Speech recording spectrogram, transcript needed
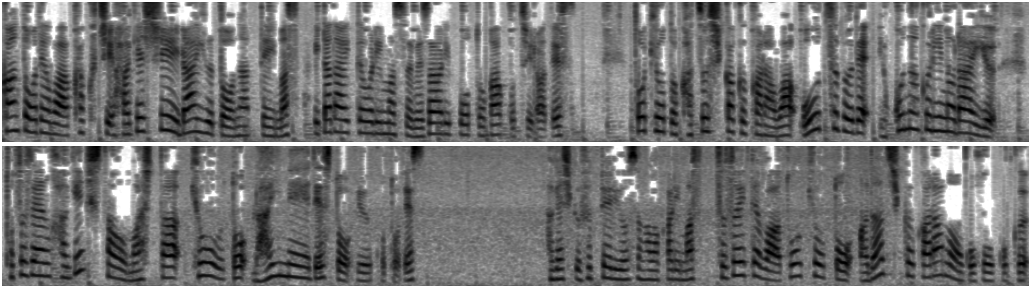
関東では各地激しい雷雨となっています。いただいておりますウェザーリポートがこちらです。東京都葛飾区からは大粒で横殴りの雷雨、突然激しさを増した強雨と雷鳴ですということです。激しく降っている様子がわかります。続いては東京都足立区からのご報告。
